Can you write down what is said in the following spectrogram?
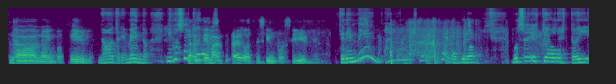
No, no, imposible. No, tremendo. Y vos no, el tema de cargos es imposible. Tremendo. Ay, no, no, pero vos sabés que ahora estoy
